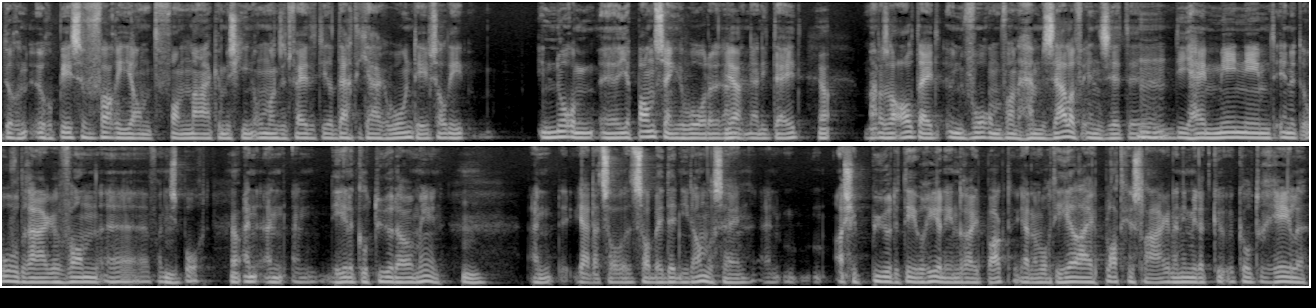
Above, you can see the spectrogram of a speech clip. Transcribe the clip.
er een Europese variant van maken. Misschien ondanks het feit dat hij er 30 jaar gewoond heeft, zal hij enorm eh, Japans zijn geworden na, Ja. na die tijd. Ja. Maar er zal altijd een vorm van hemzelf in zitten, Mhm. die hij meeneemt in het overdragen van, eh, van die Mhm. sport. Ja. En, en, en de hele cultuur daaromheen. Hm. En ja, dat zal, dat zal bij dit niet anders zijn. En als je puur de theorie alleen eruit pakt, ja, dan wordt die heel erg platgeslagen. Dan neem je dat cu- culturele,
